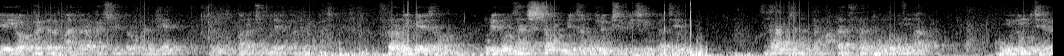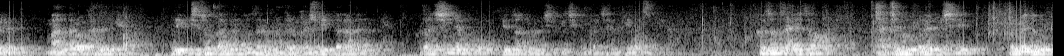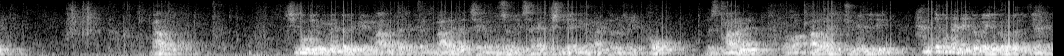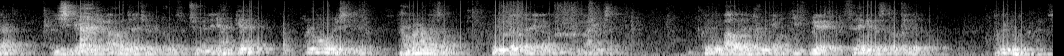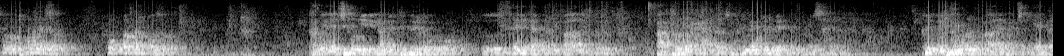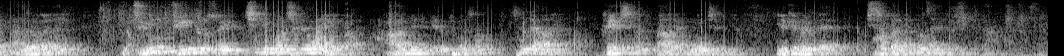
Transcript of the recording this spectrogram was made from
역할들을 만들어 갈 수 있도록 하는 게 저는 국가나 정부의 역할이라고 봐집니다. 그런 의미에서 우리 논산 시정 민선 5, 6, 7기 지금까지 사람 사는 딱 따뜻한 동고동락 공동체를 만들어 가는 게 우리 지속 가능한 논산을 만들어 갈 수 있다라는 그런 신념으로 민선 5, 6, 7기 지금까지 함께 해왔습니다. 그 선상에서 자치분 보내듯이 읍면동 마을 15개 읍면동을 위해 마을까지까지 마을 자체가 구성이 494개가 만들어져 있고 그래서 마을, 어, 마을에서 주민들이 한꺼번에 리더가 이끌어가는 게 아니라 20여 명의 마을 자체를 통해서 주민들이 함께 홀몸으로 시켜요. 가만하면서 우리 몇 달에 가면 많이 있잖아요. 그리고 마을의 환경, 입구에 쓰레기를 서로 내려 그리고 서로 통화해서 꽃밭을 꿔서 강연의 최근 일이라면 대표적으로 그 쓰레기장을 마을인들을 막토막을 만들어서 환경을 내는 그런 사례라든가 그리고 향후는 마을의 발전계획까지 만들어가는 그 주인, 주인으로서의 책임과 참여와 역할, 마을 민주주의를 통해서 성장하는 그 핵심은 마을의 공동체입니다. 이렇게 볼 때 지속가능한 논산이 될 수 있다.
